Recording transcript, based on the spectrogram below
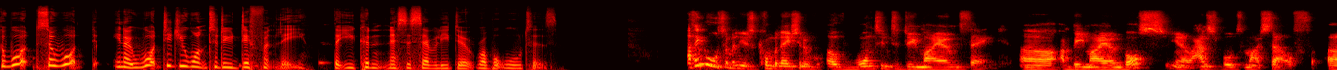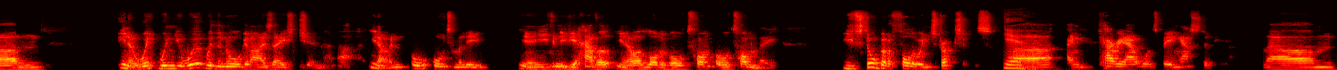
So what, so what, you know, what did you want to do differently that you couldn't necessarily do at Robert Walters? I think ultimately it's a combination of, of wanting to do my own thing uh, and be my own boss, you know, answerable to myself. Um, you know, when, when, you work with an organization, uh, you know, and ultimately, you know, even if you have a, you know, a lot of auto- autonomy, you've still got to follow instructions yeah. uh, and carry out what's being asked of you. Um,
